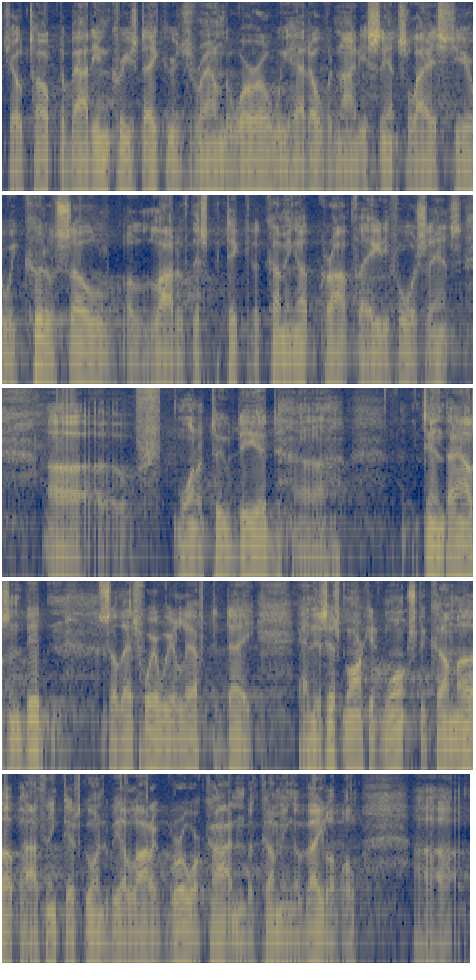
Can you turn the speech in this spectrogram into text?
Joe talked about increased acreage around the world. We had over 90 cents last year. We could have sold a lot of this particular coming up crop for 84 cents. Uh, one or two did. Uh, 10,000 didn't. So that's where we're left today. And as this market wants to come up, I think there's going to be a lot of grower cotton becoming available. Uh,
